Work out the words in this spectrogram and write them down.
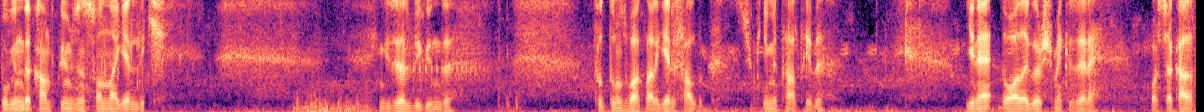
Bugün de kamp günümüzün sonuna geldik. Güzel bir gündü. Tuttuğumuz balıkları geri saldık. Çünkü limit altıydı. Yine doğada görüşmek üzere. Hoşça kalın.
